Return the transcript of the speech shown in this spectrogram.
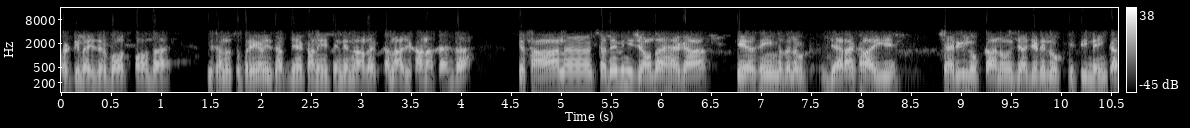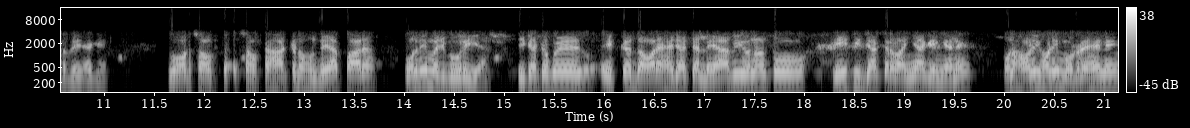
ਫਰਟੀਲਾਈਜ਼ਰ ਬਹੁਤ ਪਾਉਂਦਾ, ਵੀ ਸਾਨੂੰ ਸਪਰੇਅ ਵਾਲੀ ਸਬਜ਼ੀਆਂ ਖਾਣੀਆਂ ਪੈਂਦੀਆਂ, ਨਾਲ ਅਨਾਜ ਖਾਣਾ ਪੈਂਦਾ। ਕਿਸਾਨ ਕਦੇ ਵੀ ਨਹੀਂ ਚਾਹੁੰਦਾ ਹੈਗਾ ਕਿ ਅਸੀਂ ਮਤਲਬ ਜ਼ਹਿਰਾਂ ਖਲਾਈਏ, ਸ਼ਹਿਰੀ ਲੋਕਾਂ ਨੂੰ ਜਾਂ ਜਿਹੜੇ ਲੋਕ ਖੇਤੀ ਨਹੀਂ ਕਰਦੇ ਹੈਗੇ। ਵੋਟ ਸੌਫਟ ਸੌਫਟ ਹਾਰਟਡ ਹੁੰਦੇ ਆ, ਪਰ ਉਹਨਾਂ ਦੀ ਮਜਬੂਰੀ ਆ, ਠੀਕ ਹੈ ਕਿਉਂਕਿ ਇੱਕ ਦੌਰ ਇਹੋ ਜਿਹਾ ਚੱਲਿਆ ਵੀ ਉਹਨਾਂ ਤੋਂ ਇਹ ਚੀਜ਼ਾਂ ਕਰਵਾਈਆਂ ਗਈਆਂ ਨੇ, ਹੁਣ ਹੌਲੀ ਹੌਲੀ ਮੁੜ ਰਹੇ ਨੇ।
